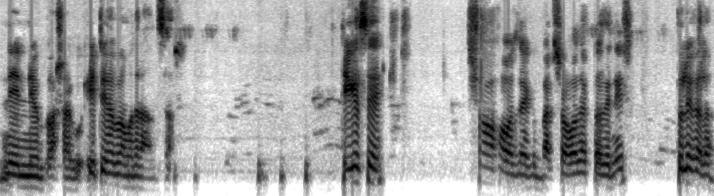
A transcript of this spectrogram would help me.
নির্ণয় গসাগু এটি হবে আমাদের আনসার ঠিক আছে? সহজ একবার, সহজ একটা জিনিস। তুলে ফেলাম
